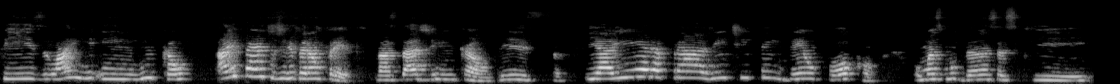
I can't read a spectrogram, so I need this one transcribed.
fiz lá em, em Rincão, aí perto de Ribeirão Preto, na cidade de Rincão. Isso. E aí era para a gente entender um pouco umas mudanças que,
